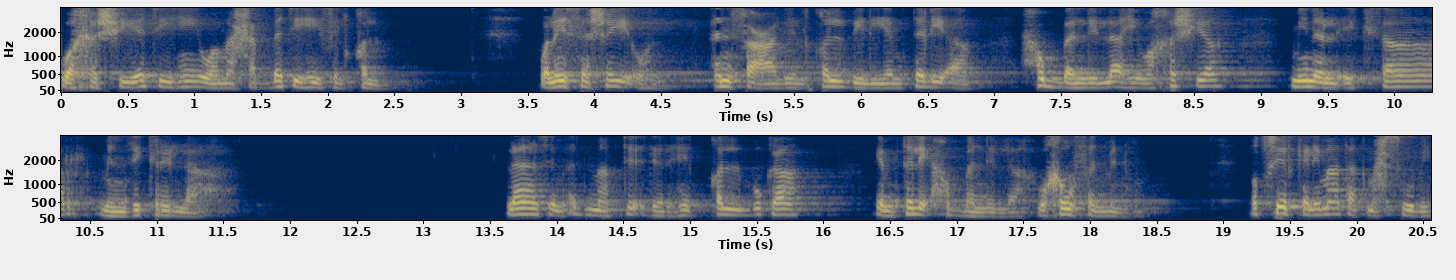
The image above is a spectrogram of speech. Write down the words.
وخشيته ومحبته في القلب. وليس شيء أنفع للقلب ليمتلئ حبا لله وخشية من الإكثار من ذكر الله. لازم قد ما بتقدر هيك قلبك يمتلئ حبا لله وخوفا منه. بتصير كلماتك محسوبة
